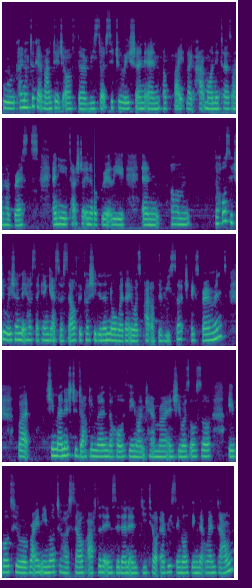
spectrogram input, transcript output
who kind of took advantage of the research situation and applied like heart monitors on her breasts and he touched her inappropriately and um, the whole situation made her second guess herself because she didn't know whether it was part of the research experiment. But she managed to document the whole thing on camera and she was also able to write an email to herself after the incident and detail every single thing that went down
